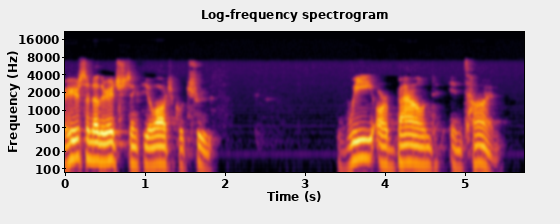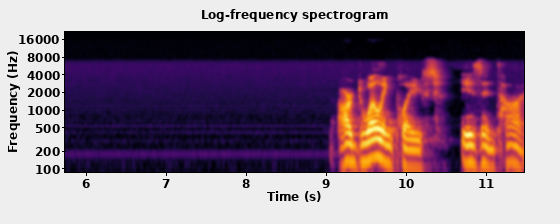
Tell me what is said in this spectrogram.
here's another interesting theological truth we are bound in time. Our dwelling place is in time.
